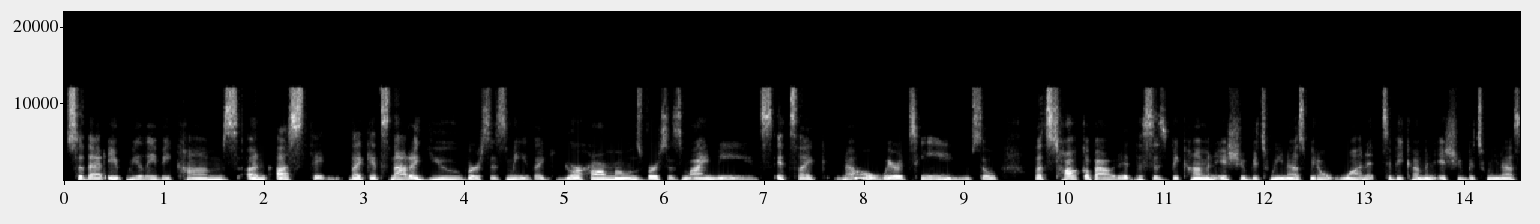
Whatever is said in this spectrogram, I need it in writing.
so that it really becomes an us thing. Like, it's not a you versus me, like your hormones versus my needs. It's like, no, we're a team. So let's talk about it. This has become an issue between us. We don't want it to become an issue between us.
